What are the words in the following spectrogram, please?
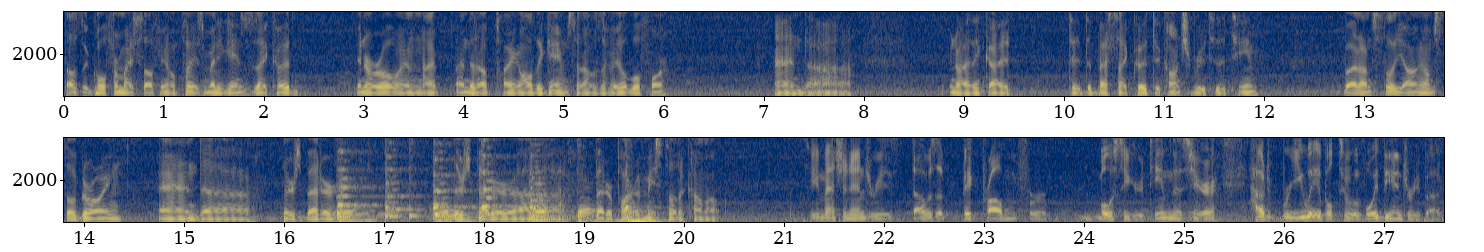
That was a goal for myself. You know, play as many games as I could in a row, and I ended up playing all the games that I was available for. And uh, you know, I think I did the best I could to contribute to the team. But I'm still young. I'm still growing, and uh, there's better. There's better, uh, better part of me still to come out. So you mentioned injuries. That was a big problem for most of your team this year. How did, were you able to avoid the injury bug?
